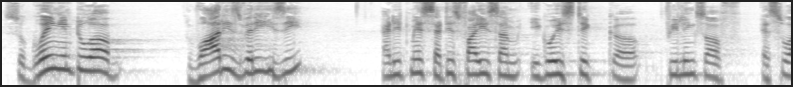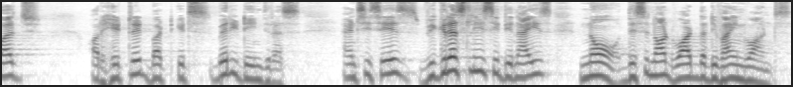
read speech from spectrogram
So, going into a war is very easy and it may satisfy some egoistic uh, feelings of assuage or hatred, but it's very dangerous. And she says, vigorously she denies, no, this is not what the divine wants.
